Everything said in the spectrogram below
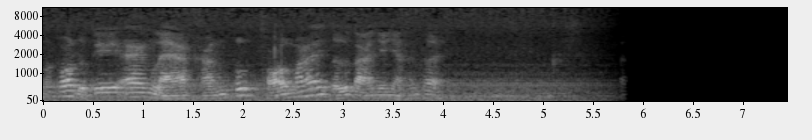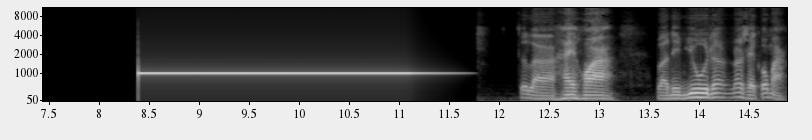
nó có được cái an lạc hạnh phúc thoải mái tự tại nhẹ nhàng thảnh thơi tức là hài hòa và niềm vui đó nó sẽ có mặt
